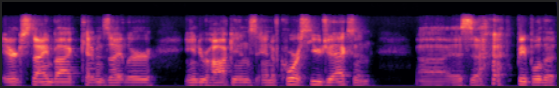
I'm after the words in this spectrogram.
Eric Steinbach, Kevin Zeitler, Andrew Hawkins, and of course Hue Jackson uh, as uh, people to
